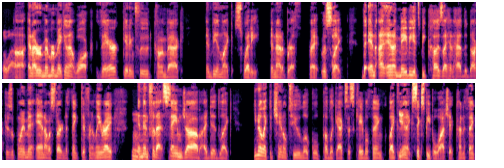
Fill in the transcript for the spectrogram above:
Oh wow, Uh, and I remember making that walk there, getting food, coming back, and being like sweaty and out of breath. Right? It was Yeah. like, the, and I and I, maybe it's because I had had the doctor's appointment and I was starting to think differently, right? Mm. And then for that same job, I did like, you know, like the Channel Two local public access cable thing, like you know, like six people watch it kind of thing.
